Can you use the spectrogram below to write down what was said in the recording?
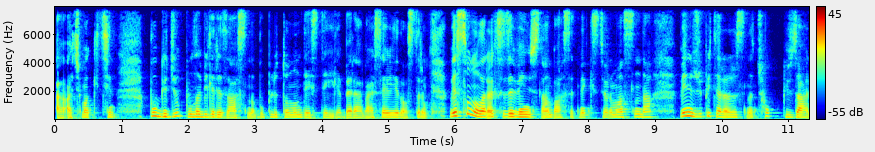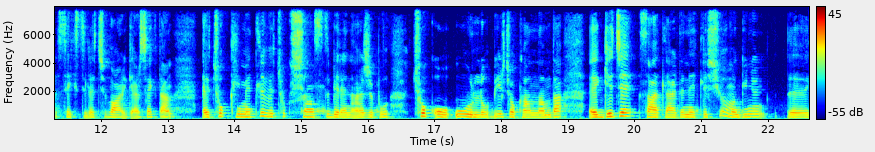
açmak için bu gücü bulabiliriz aslında bu Plüton'un desteğiyle beraber sevgili dostlarım. Ve son olarak size Venüs'ten bahsetmek istiyorum. Aslında Venüs Jüpiter arasında çok güzel sekstil açı var. Gerçekten e, çok kıymetli ve çok şanslı bir enerji bu. Çok o uğurlu birçok anlamda. E, gece saatlerde netleşiyor ama günün e,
